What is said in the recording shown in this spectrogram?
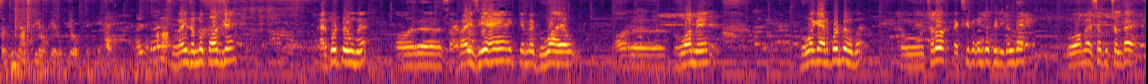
सभी यात्रियों के उपयोग के लिए। है तो हम लोग पहुँच गए। एयरपोर्ट पे हूँ मैं। और सरप्राइज़ ये है कि मैं गोवा आया हूँ। और गोवा में, गोवा के एयरपोर्ट पे हूँ मैं। तो चलो, टैक्सी पकड़ते फिर निकलते हैं। गोवा में ऐसा कुछ चलता है।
